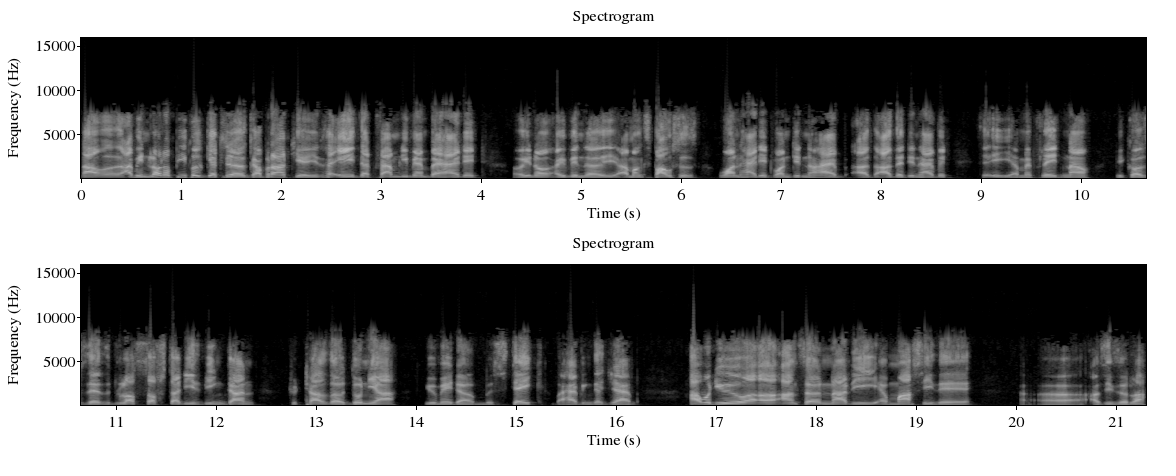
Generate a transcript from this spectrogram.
Now, uh, I mean, a lot of people get uh, gabrat here. You say, hey, that family member had it. Or, you know, even uh, among spouses, one had it, one didn't have, uh, the other didn't have it. Say, hey, I'm afraid now because there's lots of studies being done to tell the dunya you made a mistake by having the jab. How would you uh, answer Nadi Masi there, uh, Azizullah?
